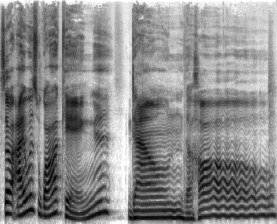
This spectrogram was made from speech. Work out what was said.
so I was walking down the hall.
